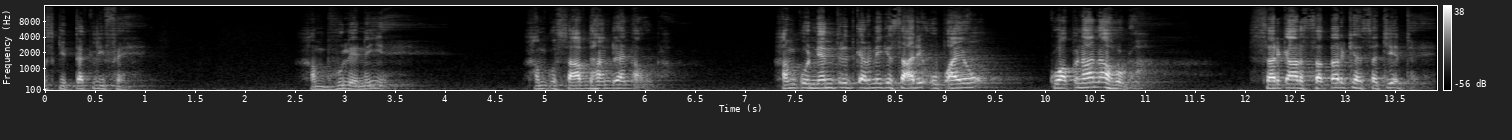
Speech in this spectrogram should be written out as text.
उसकी तकलीफें हम भूले नहीं हैं। हमको सावधान रहना होगा। हमको नियंत्रित करने के सारे उपायों को अपनाना होगा। सरकार सतर्क है, सचेत है।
